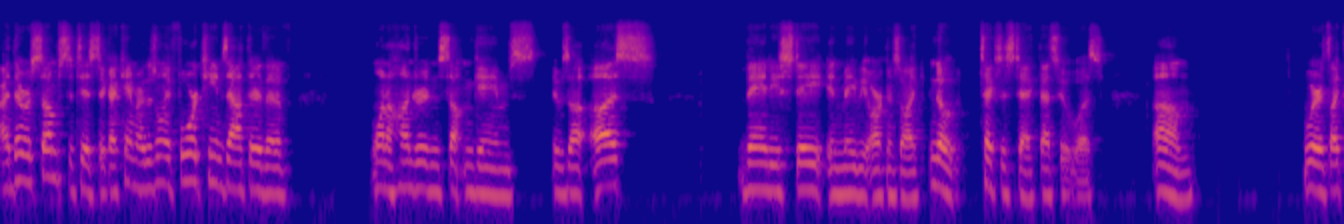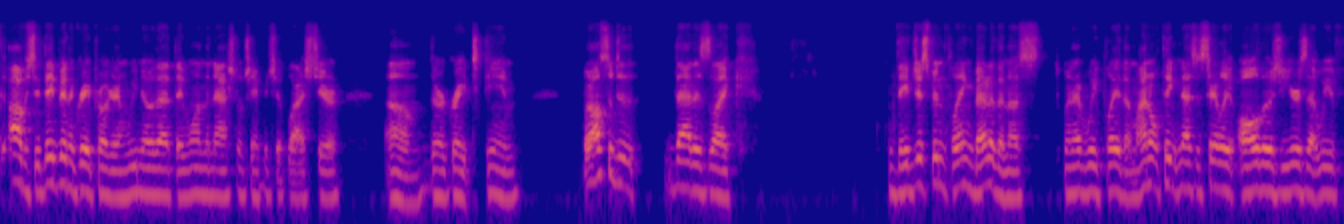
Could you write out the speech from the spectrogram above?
I, there was some statistic I can't remember. There's only four teams out there that have won hundred and something games. It was uh, us, Vandy State, and maybe Arkansas. Like, no, Texas Tech. That's who it was. Um, where it's like obviously they've been a great program. We know that they won the national championship last year. Um, they're a great team, but also to that is like they've just been playing better than us whenever we play them. I don't think necessarily all those years that we've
